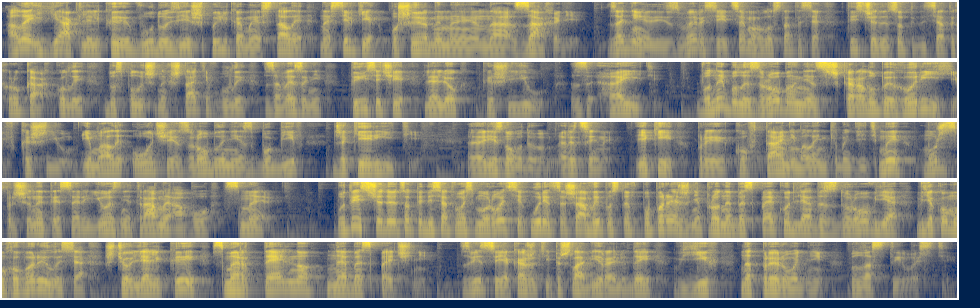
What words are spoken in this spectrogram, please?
Але як ляльки Вуду зі шпильками стали настільки поширеними на заході? За однією з версій, це могло статися в 1950-х роках, коли до Сполучених Штатів були завезені тисячі ляльок кешю з Гаїті. Вони були зроблені з шкаралупи горіхів кешю і мали очі, зроблені з бобів джакеріті е, різновиду рецини, які при ковтанні маленькими дітьми можуть спричинити серйозні травми або смерть. У 1958 році уряд США випустив попередження про небезпеку для здоров'я, в якому говорилося, що ляльки смертельно небезпечні. Звідси, як кажуть, і пішла віра людей в їх надприродні властивості.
